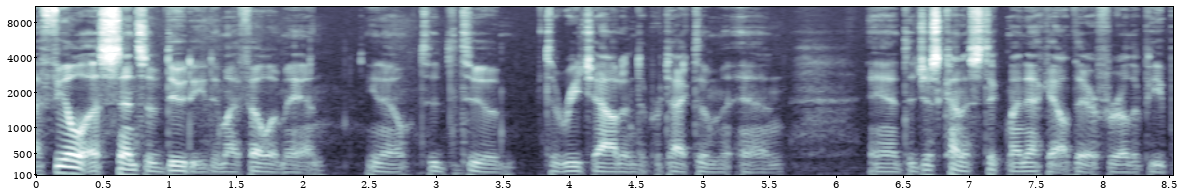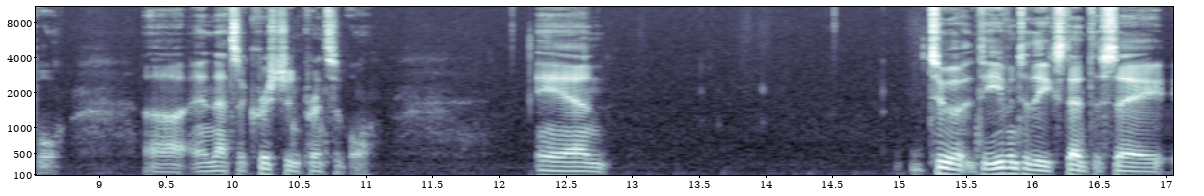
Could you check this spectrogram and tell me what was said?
I feel a sense of duty to my fellow man, you know, to to to reach out and to protect them and and to just kind of stick my neck out there for other people, uh, and that's a Christian principle. And to, to even to the extent to say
